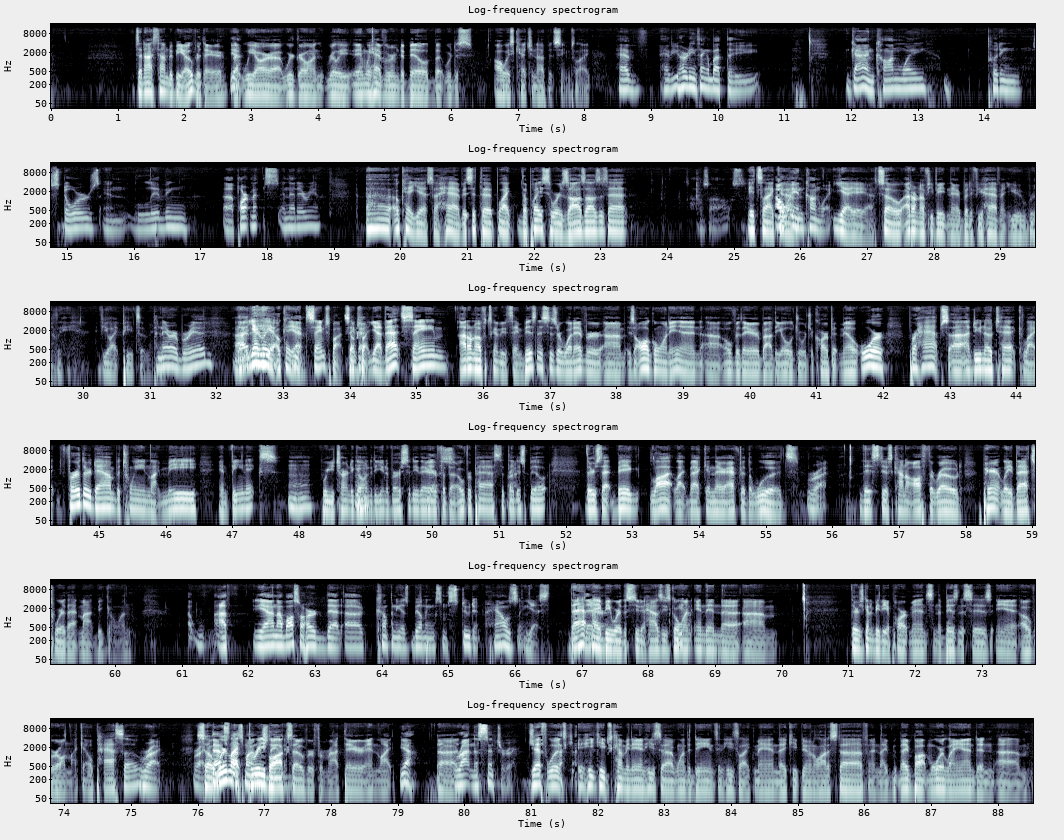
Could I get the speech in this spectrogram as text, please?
it's a nice time to be over there. Yeah. But we are uh, we're growing really, and we have room to build, but we're just always catching up. It seems like. Have Have you heard anything about the guy in Conway putting stores and living uh, apartments in that area? Uh, okay, yes, I have. Is it the like the place where Zaza's is at? Zaza's. It's like Oh, um, in Conway, yeah, yeah, yeah. So I don't know if you've eaten there, but if you haven't, you really, if you like pizza, man. Panera Bread. Uh, yeah, yeah, area? yeah. Okay, yeah. Same spot, same Okay. spot. Yeah, that same. I don't know if it's going to be the same businesses or whatever. Um, is all going in uh, over there by the old Georgia Carpet Mill, or perhaps uh, I do know Tech like further down between like me and Phoenix, Mm-hmm. where you turn to go Mhm. into the university there for the overpass that they Right. just built. There's that big lot like back in there after the woods. Right. That's just kind of off the road. Apparently, that's where that might be going. I yeah, and I've also heard that a company is building some student housing. Yes, that may be where the student housing is going, and then the um, there's going to be the apartments and the businesses in over on like El Paso. Right. Right. So That's- we're like three blocks over from right there, and like Yeah. uh, right in the center. Jeff Woods, he keeps coming in. He's uh, one of the deans, and he's like, "Man, they keep doing a lot of stuff, and they they've bought more land, and um,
